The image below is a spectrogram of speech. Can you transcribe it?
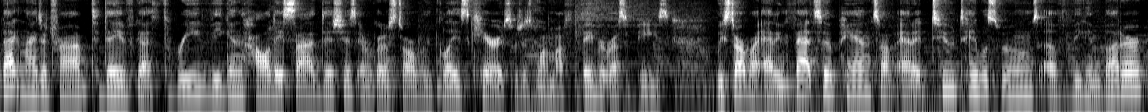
back, Naija Tribe. Today we've got three vegan holiday side dishes, and we're going to start with glazed carrots, which is one of my favorite recipes. We start by adding fat to a pan, so I've added two tablespoons of vegan butter,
